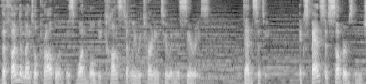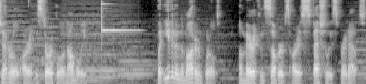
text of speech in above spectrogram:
The fundamental problem is one we'll be constantly returning to in this series density. Expansive suburbs in general are a historical anomaly. But even in the modern world, American suburbs are especially spread out.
